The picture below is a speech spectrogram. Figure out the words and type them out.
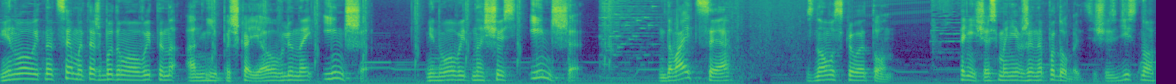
Він ловить на це, ми теж будемо ловити на. А ні, почекай, я ловлю на інше. Він ловить на щось інше. Давай це. Знову скелетон. Та ні, щось мені вже не подобається. Щось дійсно,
